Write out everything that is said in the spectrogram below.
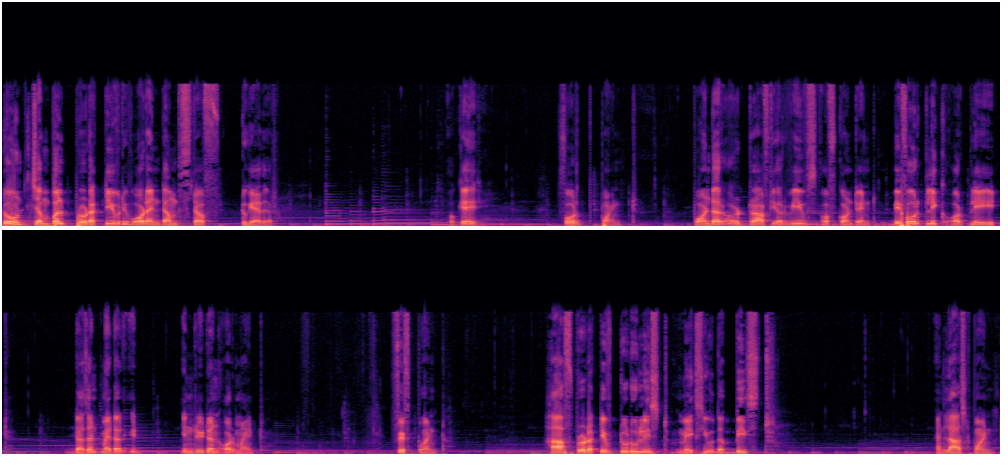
don't jumble productive reward and dump stuff together. Okay. Fourth point ponder or draft your views of content before click or play it. Doesn't matter it in written or mind. Fifth point half productive to do list makes you the beast. And last point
